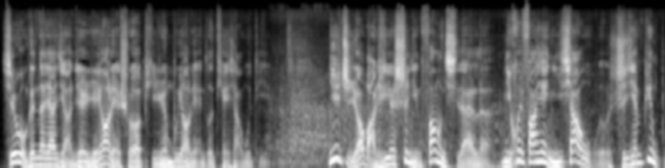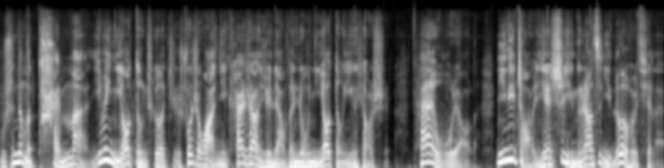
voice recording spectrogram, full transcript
其实我跟大家讲，这人要脸受要皮，人不要脸则天下无敌。你只要把这些事情放起来了，你会发现你下午时间并不是那么太慢，因为你要等车。就说实话，你开上去两分钟，你要等一个小时，太无聊了。你得找一件事情能让自己乐呵起来，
